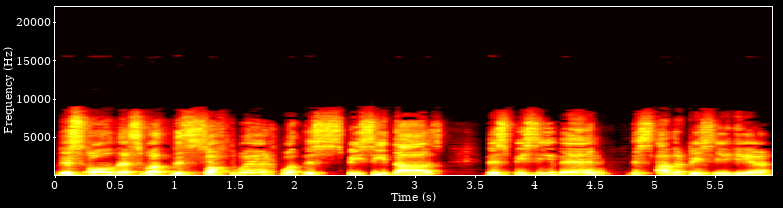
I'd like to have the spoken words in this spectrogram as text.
this all that's what this software, what this PC does. This PC then, this other PC here,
